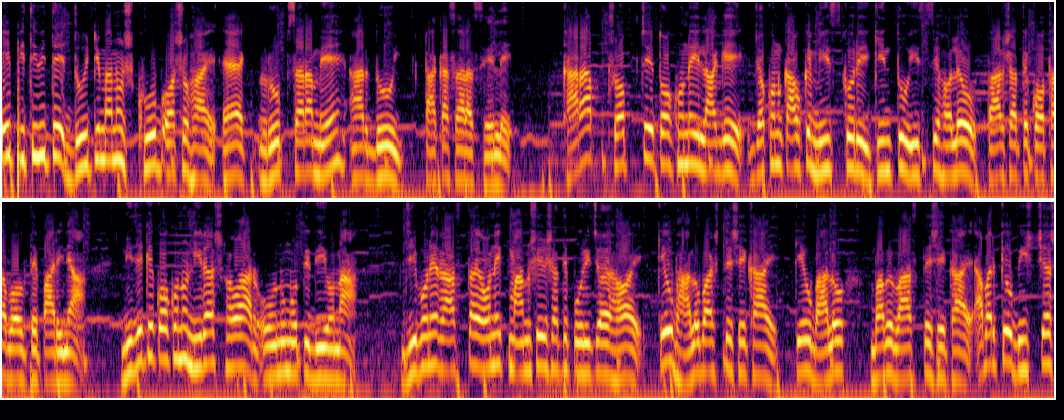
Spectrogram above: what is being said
এই পৃথিবীতে দুইটি মানুষ খুব অসহায়, এক রূপ সারা মেয়ে আর দুই টাকা সারা ছেলে। খারাপ সবচেয়ে তখনই লাগে যখন কাউকে মিস করি, কিন্তু ইচ্ছে হলেও তার সাথে কথা বলতে পারি না। নিজেকে কখনো নিরাশ হওয়ার অনুমতি দিও না। জীবনের রাস্তায় অনেক মানুষের সাথে পরিচয় হয়। কেউ ভালোবাসতে শেখায়, কেউ ভালোভাবে বাঁচতে শেখায়। আবার কেউ বিশ্বাস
